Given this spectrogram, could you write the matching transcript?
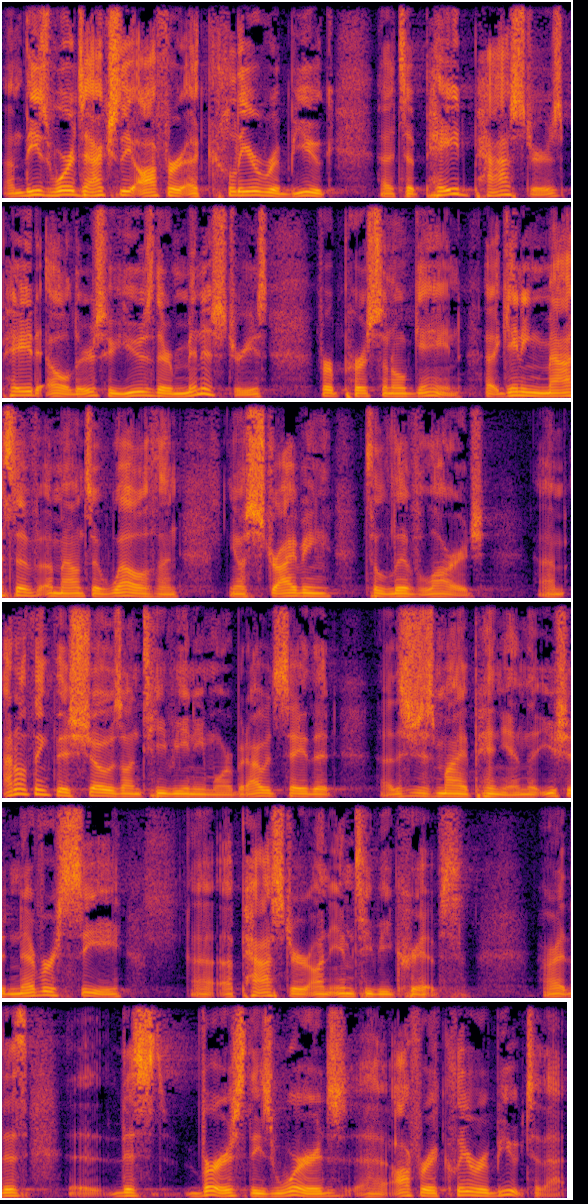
Um, these words actually offer a clear rebuke uh, to paid pastors, paid elders who use their ministries for personal gain, uh, gaining massive amounts of wealth and you know striving to live large. Um, I don't think this shows on TV anymore, but I would say that uh, this is just my opinion that you should never see uh, a pastor on MTV Cribs. All right, this uh, this verse, these words, uh, offer a clear rebuke to that.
